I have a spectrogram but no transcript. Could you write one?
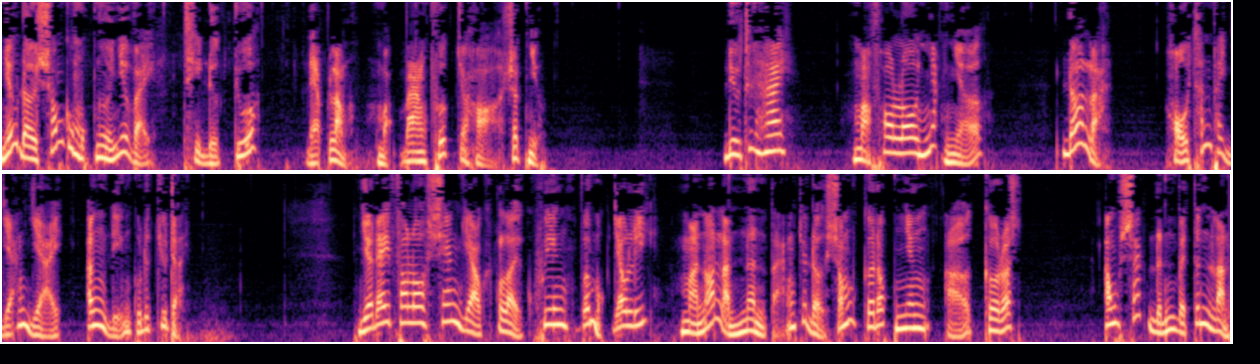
nếu đời sống của một người như vậy thì được Chúa đẹp lòng mà ban phước cho họ rất nhiều. Điều thứ hai mà Phaolô nhắc nhở đó là hội thánh phải giảng dạy ân điển của Đức Chúa Trời. Giờ đây Phaolô xen vào các lời khuyên với một giáo lý mà nó là nền tảng cho đời sống cơ đốc nhân ở Coros. Ông xác định về tinh lành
